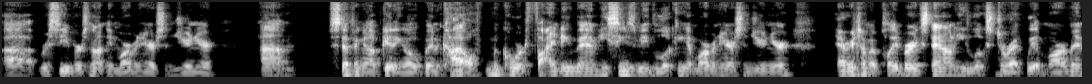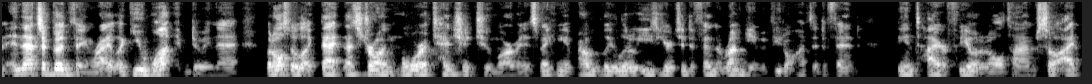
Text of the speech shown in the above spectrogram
uh, receivers not named Marvin Harrison Jr. Um, stepping up, getting open. Kyle McCord finding them. He seems to be looking at Marvin Harrison Jr. Every time a play breaks down, he looks directly at Marvin, and that's a good thing, right? Like you want him doing that, but also like that that's drawing more attention to Marvin. It's making it probably a little easier to defend the run game if you don't have to defend the entire field at all times. So I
